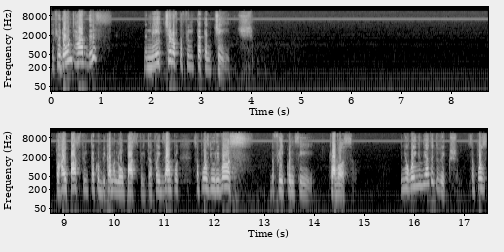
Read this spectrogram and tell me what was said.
If you do not have this, the nature of the filter can change. So, high pass filter could become a low pass filter. For example, suppose you reverse the frequency traversal, then you are going in the other direction. Suppose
